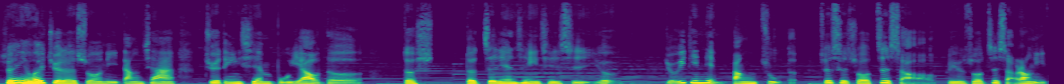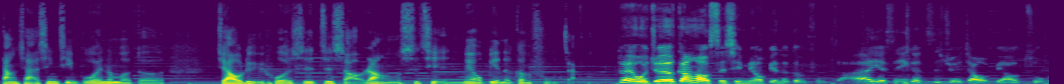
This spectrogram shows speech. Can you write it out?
所以你会觉得说，你当下决定先不要的的的这件事情，其实是有。有一点点帮助的，就是说，至少，比如说，至少让你当下心情不会那么的焦虑，或者是至少让事情没有变得更复杂。对，我觉得刚好事情没有变得更复杂，啊，也是一个直觉叫我不要做了，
